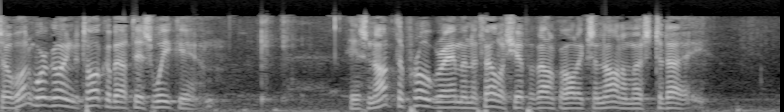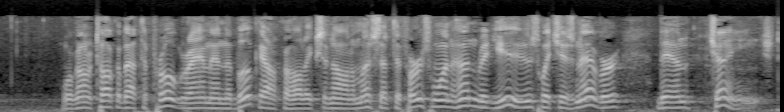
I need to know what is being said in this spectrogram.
So, what we're going to talk about this weekend is not the program and the fellowship of Alcoholics Anonymous today. We're going to talk about the program in the book Alcoholics Anonymous that the first 100 used, which has never been changed.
